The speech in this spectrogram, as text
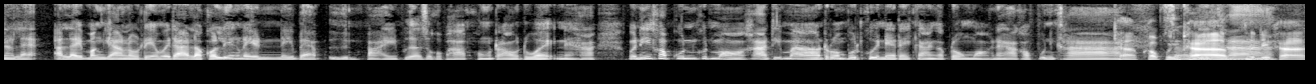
นั่นแหละ อะไรบางอย่างเราเลี่ยงไม่ได้เราก็เลี่ยงในในแบบอื่นไปเพื่อสุขภาพของเราด้วยนะคะ วันนี้ขอบคุณคุณหมอค่ะ ที่มาร่วมพูดคุยในรายการกับโรงหมอนะคะ ขอบคุณค่ะครับขอบคุณครับสวัสดีครับ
